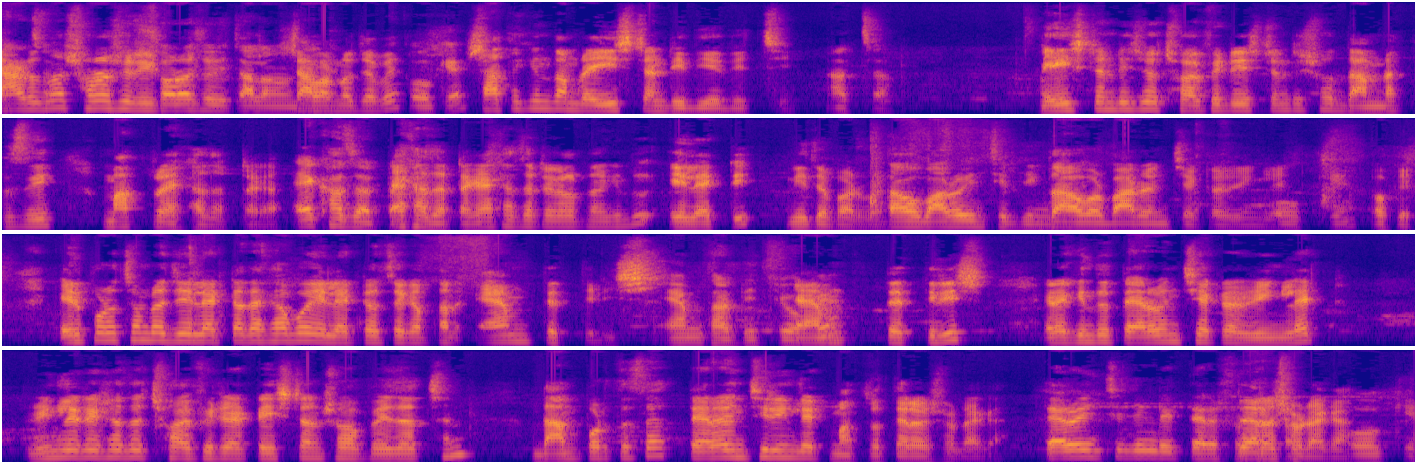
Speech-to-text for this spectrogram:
চার্জ না সরাসরি সরাসরি চালানো চালানো যাবে। ওকে সাথে কিন্তু আমরা এই স্ট্যান্ডটি দিয়ে দিচ্ছি। আচ্ছা। এই স্ট্যান্ডটি সহ ছয় ফিটের স্ট্যান্ডটি সহ দাম রাখতেছি মাত্র এক হাজার টাকা। এক হাজার এক হাজার টাকা। এক হাজার টাকা আপনারা কিন্তু এই লাইটটি নিতে পারবেন। তাও বারো ইঞ্চির দিন তা আবার বারো ইঞ্চি একটা রিং লাইট ওকে এরপর হচ্ছে আমরা যে লাইটটা দেখাবো এই লাইটটা হচ্ছে আপনার এম তেত্রিশ। এম থার্টি থ্রি এম তেত্রিশ। এটা কিন্তু তেরো ইঞ্চি একটা রিং লাইট রিং লাইটের সাথে ছয় ফিটের একটা স্ট্যান্ড সহ পেয়ে যাচ্ছেন। দাম পড়তেছে তেরো ইঞ্চি রিং লাইট মাত্র তেরোশো টাকা। তেরো ইঞ্চি দিন তেরোশো 1300 টাকা। ওকে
